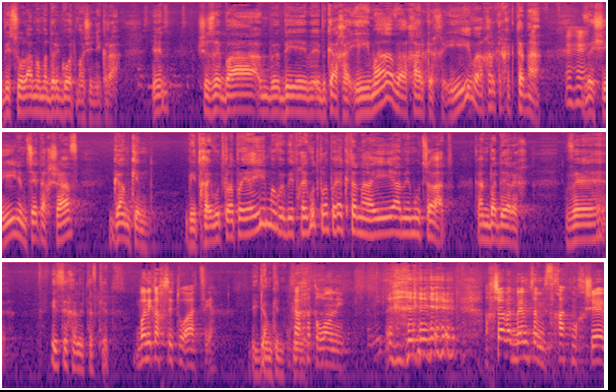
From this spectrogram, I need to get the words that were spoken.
בסולם המדרגות, מה שנקרא, כן? שזה בא ככה אימא, ואחר כך היא, ואחר כך הקטנה. ושהיא נמצאת עכשיו גם כן בהתחייבות כלפי האימא ובהתחייבות כלפי הקטנה, היא הממוצעת, כאן בדרך. והיא צריכה לתפקד. בוא ניקח סיטואציה. היא גם כן... ניקח את רוני. עכשיו את באמצע משחק מחשב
